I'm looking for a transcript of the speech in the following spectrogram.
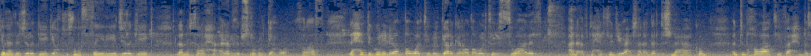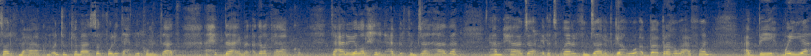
كلها تجي رقيقة خصوصا الصيني يجي رقيق لأنه صراحة ألذ بشرب القهوة خلاص؟ لا حد يقول اليوم طولتي بالقرقرة وطولتي بالسوالف. أنا أفتح الفيديو عشان أدردش معاكم. أنتم خواتي فأحب أسولف معاكم. وأنتم كمان سولفوا لي تحت بالكومنتات. أحب دائما أقرأ كلامكم. تعالوا يلا الحين نعبي الفنجان هذا. أهم حاجة إذا تبغين الفنجان بقهوة برغوة عفوا عبيه مية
